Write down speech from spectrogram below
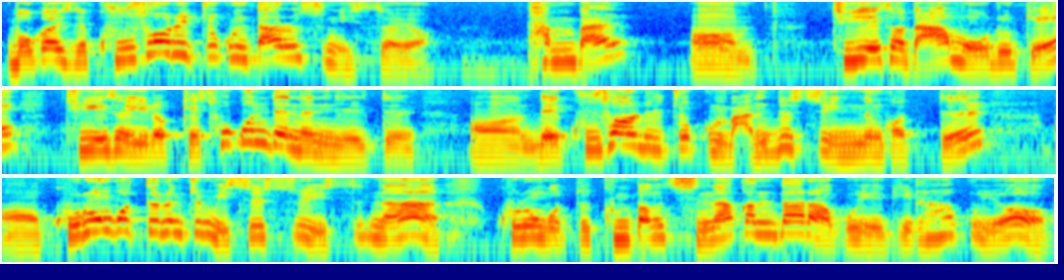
뭐가 이제 구설이 조금 따를 수는 있어요. 반발? 어. 뒤에서 나 모르게 뒤에서 이렇게 소곤되는 일들, 어, 내 구설을 조금 만들 수 있는 것들, 어, 그런 것들은 좀 있을 수 있으나 그런 것도 금방 지나간다라고 얘기를 하고요.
